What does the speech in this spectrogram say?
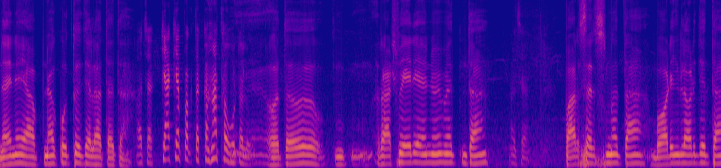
नहीं नहीं अपना खुद तो चलाता था। अच्छा क्या क्या पकता कहाँ था होटल? वो तो राष्ट्रीय एरिया में था। अच्छा। पार्सल्स में था बोर्डिंग लॉज था।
